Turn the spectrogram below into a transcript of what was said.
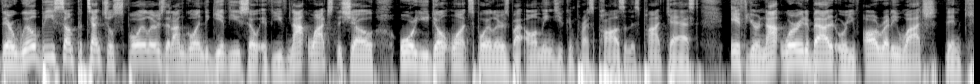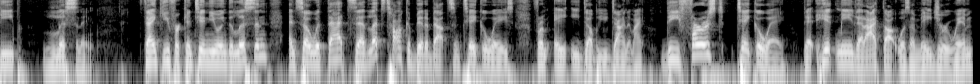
there will be some potential spoilers that I'm going to give you. So, if you've not watched the show or you don't want spoilers, by all means, you can press pause on this podcast. If you're not worried about it or you've already watched, then keep listening. Thank you for continuing to listen. And so, with that said, let's talk a bit about some takeaways from AEW Dynamite. The first takeaway that hit me that I thought was a major win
